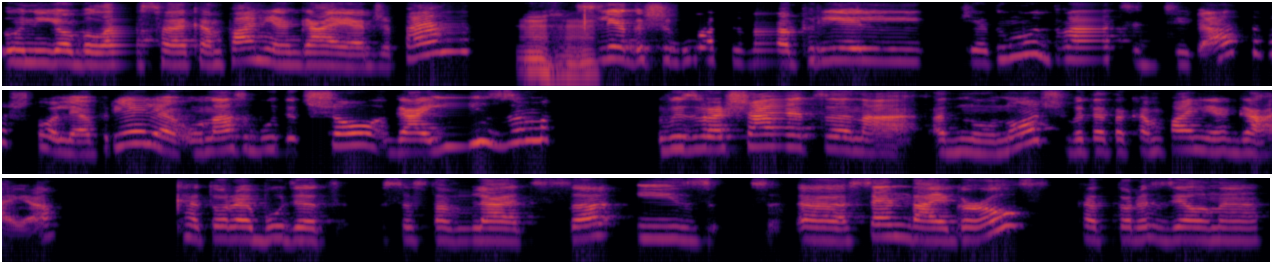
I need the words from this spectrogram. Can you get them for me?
у нее была своя компания Gaia Japan. Mm-hmm. Следующий год, в апреле, я думаю, 29 что ли, апреля, у нас будет шоу «Гаизм», возвращается на одну ночь вот эта компания Гая, которая будет составляться из uh, Sendai Girls, которая сделана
